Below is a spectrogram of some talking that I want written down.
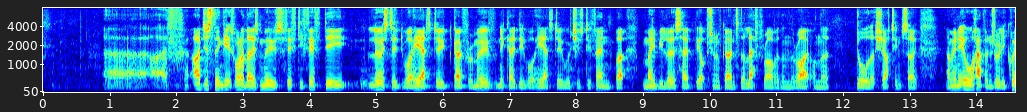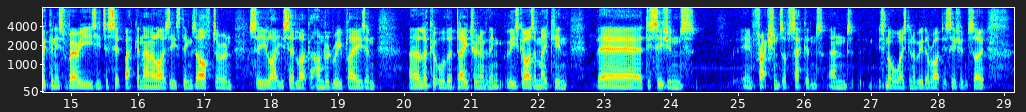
uh, I just think it's one of those moves 50 50. Lewis did what he had to do, go for a move. Nico did what he had to do, which is defend. But maybe Lewis had the option of going to the left rather than the right on the door that's shutting. So, I mean, it all happens really quick, and it's very easy to sit back and analyse these things after and see, like you said, like 100 replays and uh, look at all the data and everything. These guys are making their decisions in fractions of seconds, and it's not always going to be the right decision. So,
